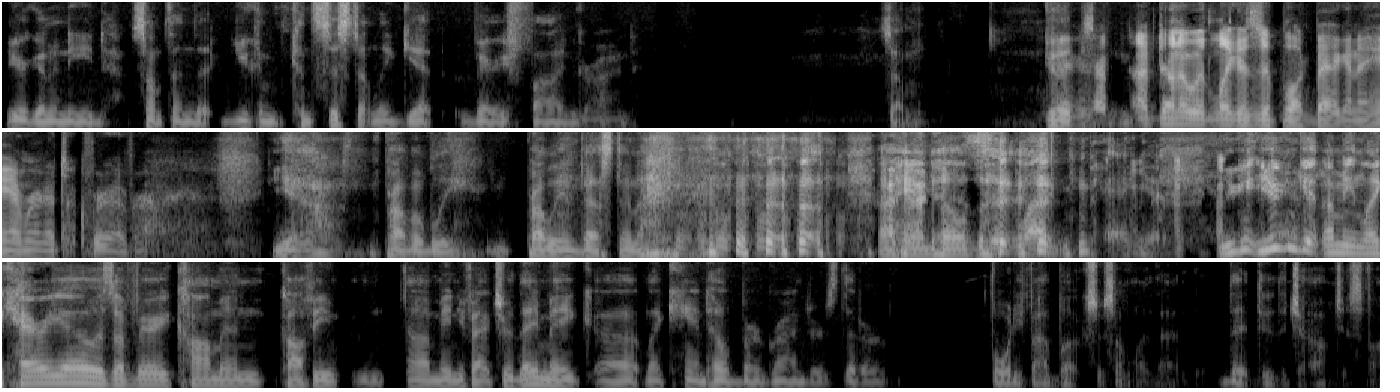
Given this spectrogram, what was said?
you're going to need something that you can consistently get very fine grind so Yeah, I've, I've done it with like a Ziploc bag and a hammer, and it took forever. Yeah probably probably invest in a, a handheld. Ziploc you can you can get i mean like Hario is a very common coffee uh, manufacturer. They make uh like handheld burr grinders that are 45 bucks or something like that that do the job just fine.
